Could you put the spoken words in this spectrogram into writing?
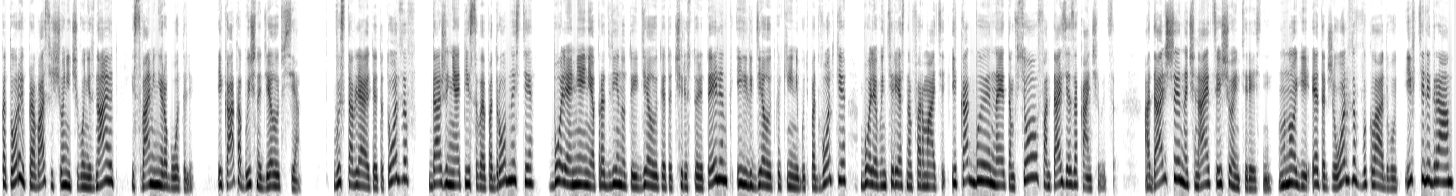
которые про вас еще ничего не знают и с вами не работали. И как обычно делают все выставляют этот отзыв, даже не описывая подробности, более-менее продвинутые делают это через сторителлинг или делают какие-нибудь подводки более в интересном формате. И как бы на этом все, фантазия заканчивается. А дальше начинается еще интереснее. Многие этот же отзыв выкладывают и в Телеграм,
